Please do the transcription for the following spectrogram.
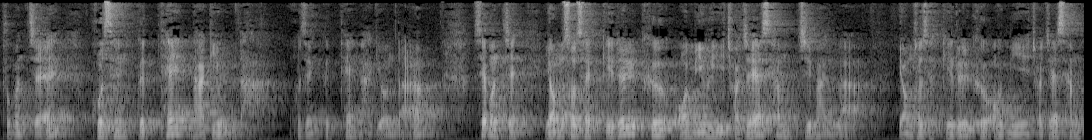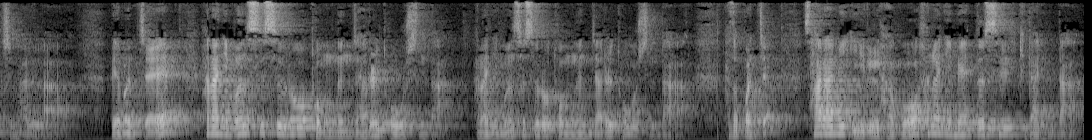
두 번째, 고생 끝에 낙이 온다. 고생 끝에 낙이 온다. 세 번째, 염소 새끼를 그 어미의 젖에 삼지 말라. 염소 새끼를 그 어미의 젖에 삼지 말라. 네 번째, 하나님은 스스로 돕는 자를 도우신다. 하나님은 스스로 돕는 자를 도우신다. 다섯 번째, 사람이 일을 하고 하나님의 뜻을 기다린다.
